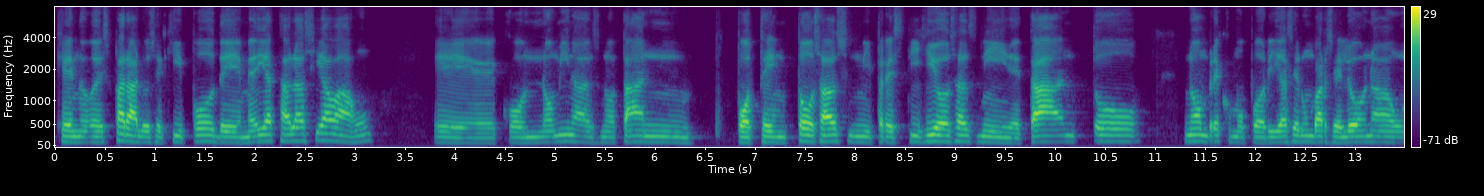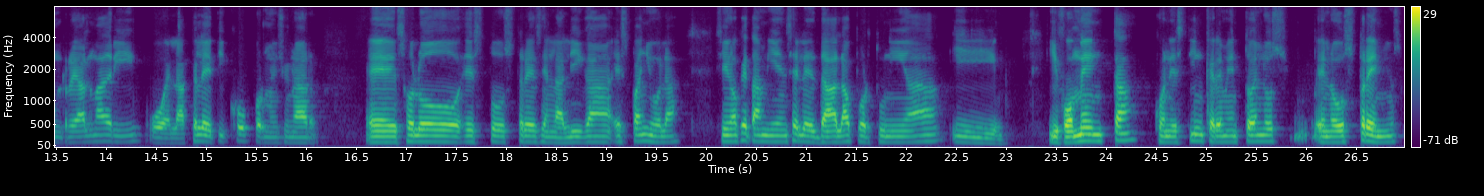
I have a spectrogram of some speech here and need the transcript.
que no es para los equipos de media tabla hacia abajo, eh, con nóminas no tan potentosas ni prestigiosas ni de tanto nombre como podría ser un Barcelona, un Real Madrid o el Atlético, por mencionar eh, solo estos tres en la liga española, sino que también se les da la oportunidad y, fomenta con este incremento en los, en los premios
